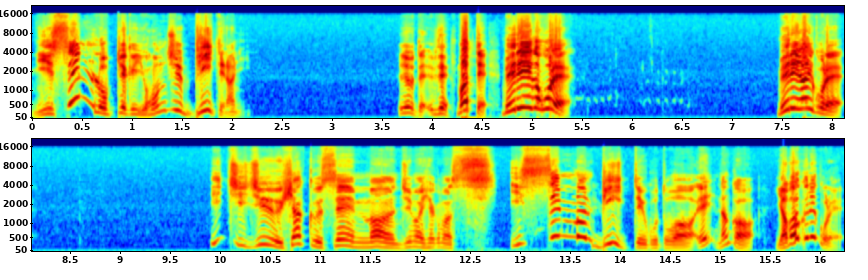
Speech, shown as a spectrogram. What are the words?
2640B って何？で、待って、で、待ってメレーがこれメレー何これ？1、10、100、1000万、10万、100万、1000万 B っていうことは、え、なんか、やばくね？これ。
